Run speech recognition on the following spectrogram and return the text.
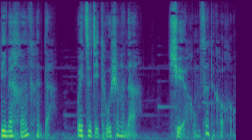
李梅狠狠的为自己涂上了那血红色的口红，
